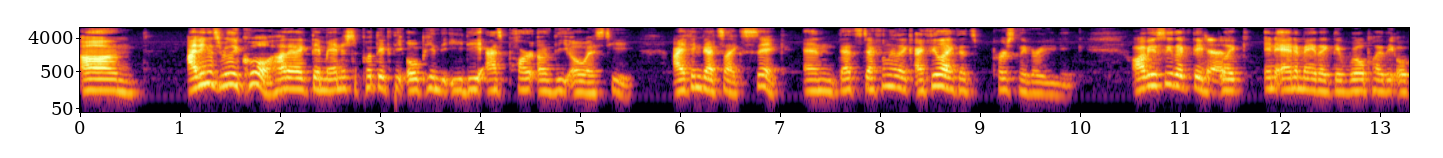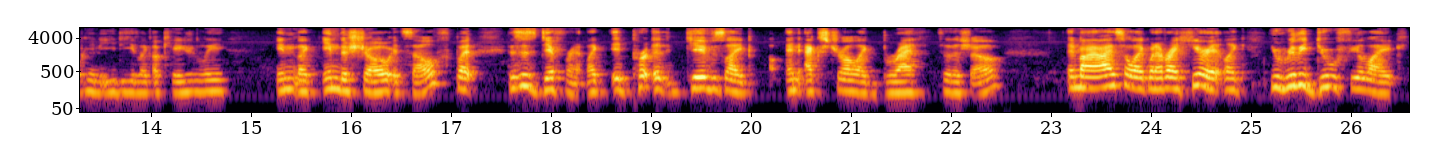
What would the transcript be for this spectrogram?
Um, I think it's really cool how they like they managed to put like the OP and the ED as part of the OST. I think that's like sick, and that's definitely like I feel like that's personally very unique. Obviously, like they Yeah. like in anime, like they will play the OP and ED like occasionally, in like in the show itself, but this is different. Like it per- it gives like an extra like breath to the show in my eyes. So like whenever I hear it, like you really do feel like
